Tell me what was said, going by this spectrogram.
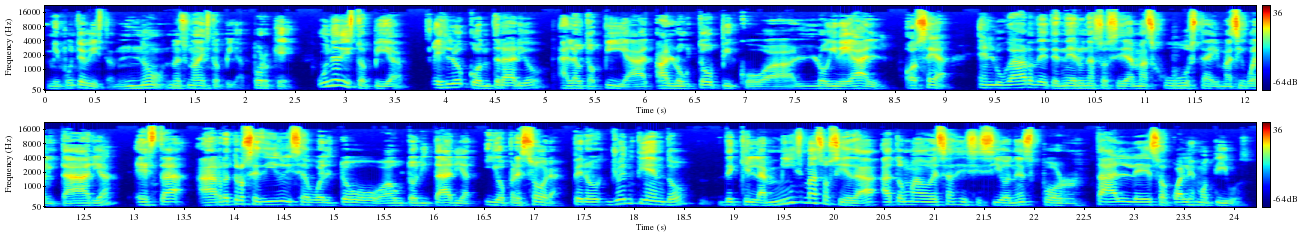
mi punto de vista, no, no es una distopía. ¿Por qué? Una distopía es lo contrario a la utopía, a, lo utópico, a lo ideal. O sea, en lugar de tener una sociedad más justa y más igualitaria, esta ha retrocedido y se ha vuelto autoritaria y opresora. Pero yo entiendo de que la misma sociedad ha tomado esas decisiones por tales o cuales motivos.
